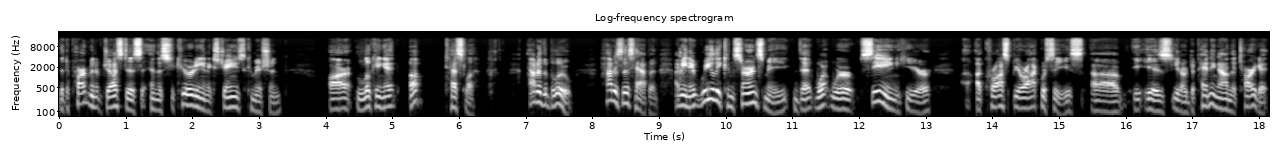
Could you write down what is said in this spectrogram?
the Department of Justice and the Security and Exchange Commission are looking at up oh, Tesla out of the blue. How does this happen? I mean, it really concerns me that what we're seeing here uh, across bureaucracies uh, is, you know, depending on the target,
